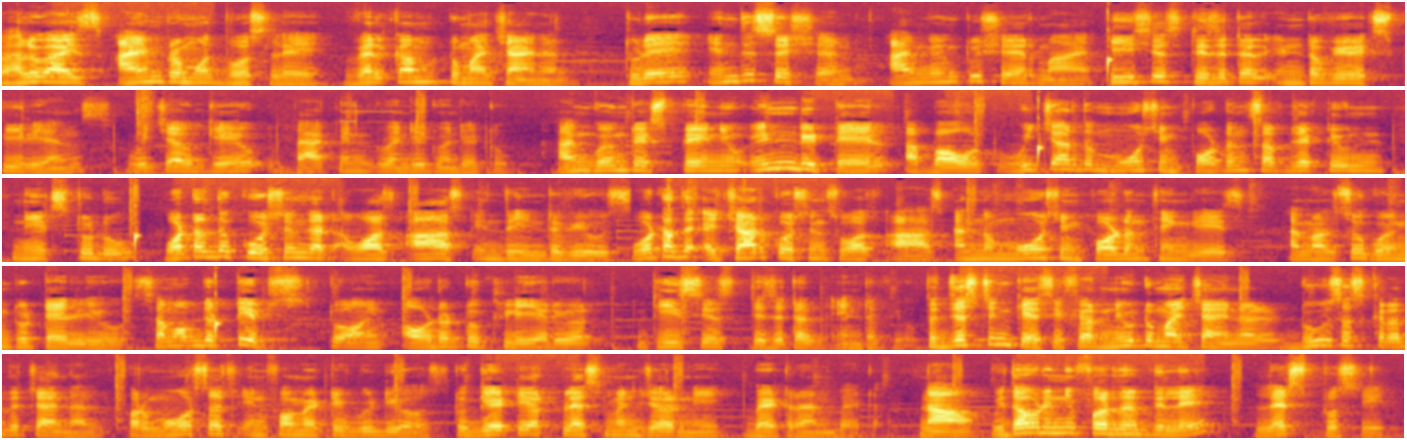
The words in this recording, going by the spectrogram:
So hello guys, I am Pramod Bhosle. Welcome to my channel. Today in this session, I am going to share my TCS digital interview experience which I gave back in 2022. I am going to explain you in detail about which are the most important subject you needs to do, what are the questions that was asked in the interviews, what are the HR questions was asked and the most important thing is I'm also going to tell you some of the tips to in order to clear your TCS digital interview. So just in case if you are new to my channel, do subscribe the channel for more such informative videos to get your placement journey better and better. Now Without any further delay, let's proceed.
